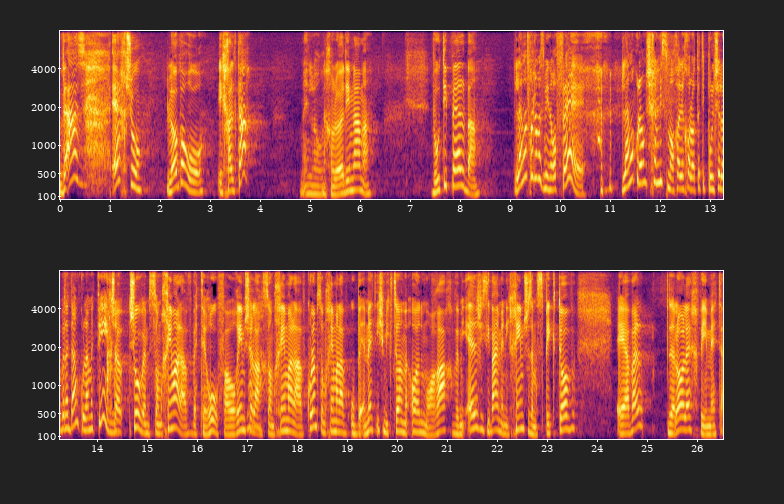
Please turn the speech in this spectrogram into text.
ואז איכשהו, לא ברור, היא חלתה, לא. אנחנו לא יודעים למה. והוא טיפל בה. למה אף אחד לא מזמין רופא? למה כולם ממשיכים לסמוך על יכולות הטיפול של הבן אדם? כולם מתים. עכשיו, שוב, הם סומכים עליו בטירוף, ההורים שלה סומכים עליו, כולם סומכים עליו, הוא באמת איש מקצוע מאוד מוערך, ומאיזושהי סיבה הם מניחים שזה מספיק טוב, אה, אבל זה לא הולך והיא מתה.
